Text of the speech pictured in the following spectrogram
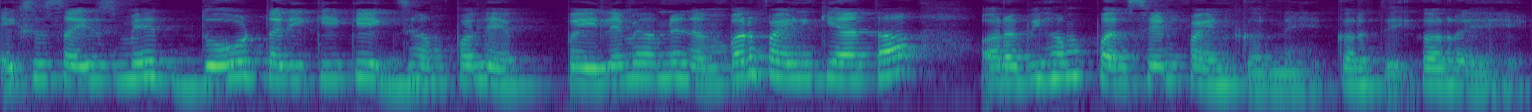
एक्सरसाइज में दो तरीके के एग्ज़ाम्पल है। पहले में हमने नंबर फाइंड किया था और अभी हम परसेंट फाइंड करने हैं, करते, कर रहे हैं।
